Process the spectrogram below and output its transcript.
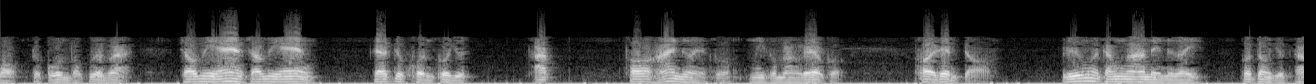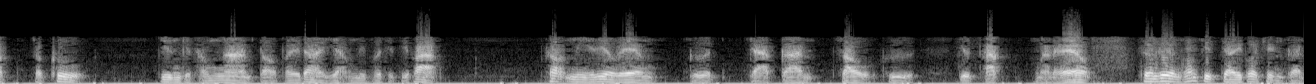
บอกตะโกนบอกเพื่อนว่าเช้ามีแห้งเช้ามีแห้งแล้วทุกคนก็หยุดพัก พอหายเหนื่อยก็มีกำลังแล้วก็ค่อยเล่นต่อ หรือเมื่อทำงานเหนื่อยก็ต้องหยุดพักสักครู่ จึงจะทำงานต่อไปได้อย่างมีประสิทธิภาพ เพราะมีเรี่ยวแรงเกิดจากการเศร้าคือหยุดพักมาแล้วส่วนเรื่องของจิตใจก็เช่นกัน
